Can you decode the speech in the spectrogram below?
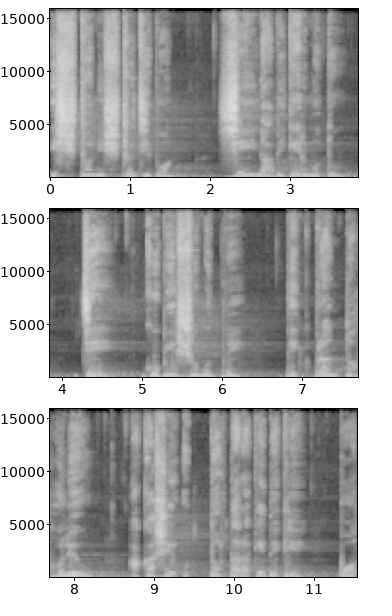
ইষ্টনিষ্ঠ জীবন সেই নাবিকের মতো যে গভীর সমুদ্রে দিকভ্রান্ত হলেও আকাশের উত্তর তারাকে দেখে পথ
